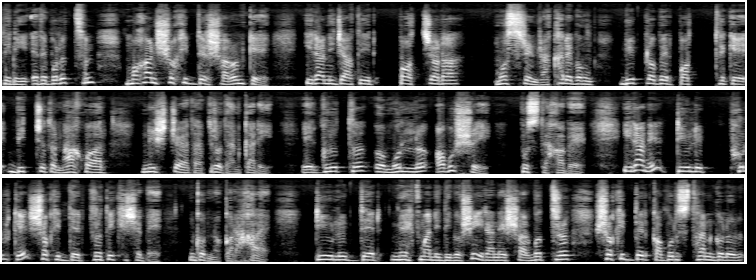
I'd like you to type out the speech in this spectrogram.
তিনি এতে বলেছেন, মহান শহীদদের স্মরণকে ইরানি জাতির পথ চলা মসৃণ রাখার এবং বিপ্লবের পথ থেকে বিচ্যুত না হওয়ার নিশ্চয়তা প্রদানকারী। এর গুরুত্ব ও মূল্য অবশ্যই বুঝতে হবে। ইরানে টিউলিপ ফুলকে শহীদদের প্রতীক হিসেবে গণ্য করা হয়। টিউলিপদের মেহমানি দিবসে ইরানের সর্বত্র শহীদদের কবরস্থানগুলোর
